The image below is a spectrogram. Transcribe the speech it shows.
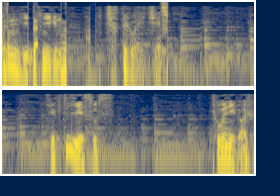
Ясан хийхнийг нь авчихдаг байжээ. Тэгтэл Есүс түүнийг орх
